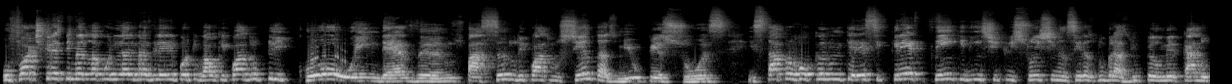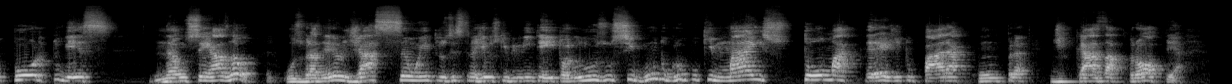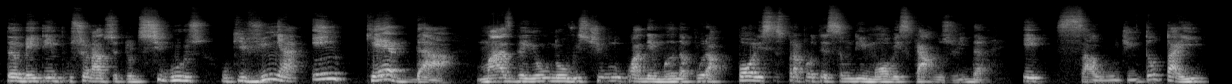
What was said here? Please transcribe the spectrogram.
O forte crescimento da comunidade brasileira em Portugal, que quadruplicou em 10 anos, passando de 400 mil pessoas, está provocando um interesse crescente de instituições financeiras do Brasil pelo mercado português não sem razão. Os brasileiros já são entre os estrangeiros que vivem em território luso o segundo grupo que mais toma crédito para a compra de casa própria. Também tem impulsionado o setor de seguros, o que vinha em queda, mas ganhou um novo estímulo com a demanda por apólices para proteção de imóveis, carros, vida e saúde. Então tá aí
